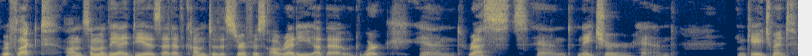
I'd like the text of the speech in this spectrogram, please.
reflect on some of the ideas that have come to the surface already about work and rest and nature and engagement.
